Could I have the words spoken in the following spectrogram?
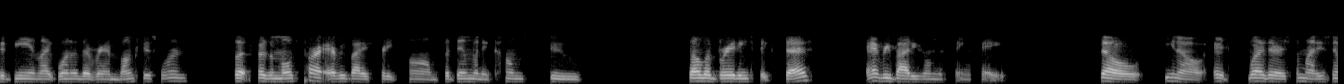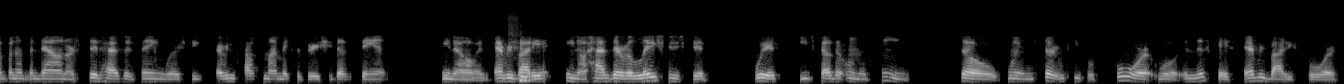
to being like one of the rambunctious ones. But for the most part, everybody's pretty calm. But then when it comes to celebrating success, everybody's on the same page. So, you know, it's whether somebody's jumping up and down or Sid has her thing where she every time somebody makes a three, she does a dance, you know, and everybody, you know, has their relationship with each other on the team. So when certain people score, well, in this case, everybody scores.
